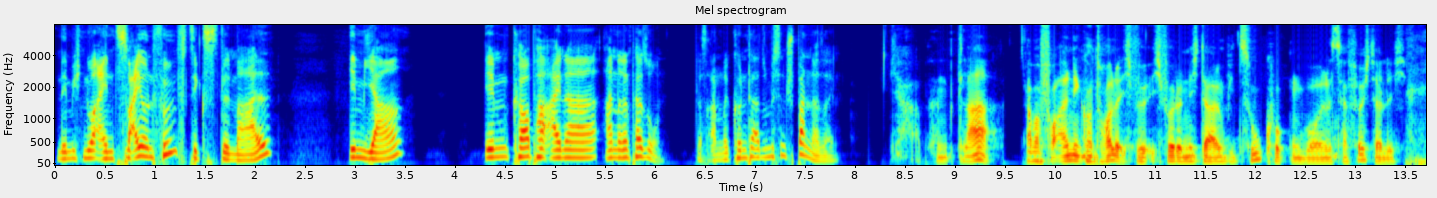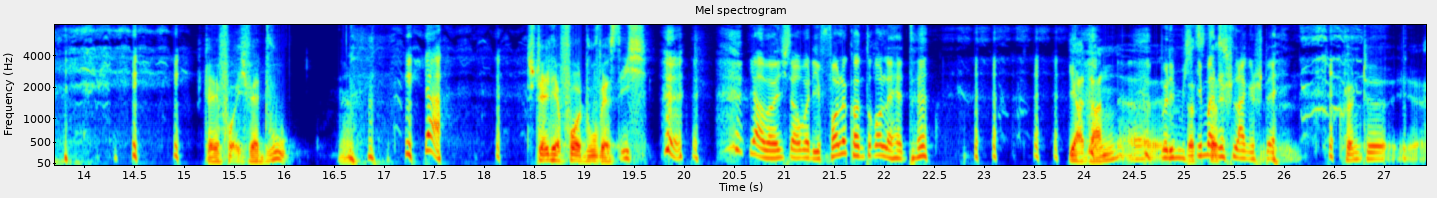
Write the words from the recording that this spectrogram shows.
nämlich nur ein 52. Mal im Jahr im Körper einer anderen Person. Das andere könnte also ein bisschen spannender sein. Ja, dann klar. Aber vor allen Dingen Kontrolle. Ich, ich würde nicht da irgendwie zugucken wollen. Das ist ja fürchterlich. Stell dir vor, ich wäre du. ja, Stell dir vor, du wärst ich. ja, aber wenn ich darüber die volle Kontrolle hätte, Ja, dann äh, würde ich mich das- immer in eine das Schlange stellen. könnte. äh,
